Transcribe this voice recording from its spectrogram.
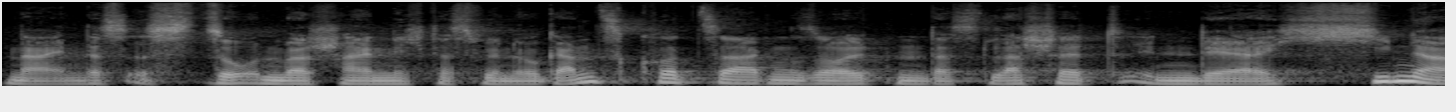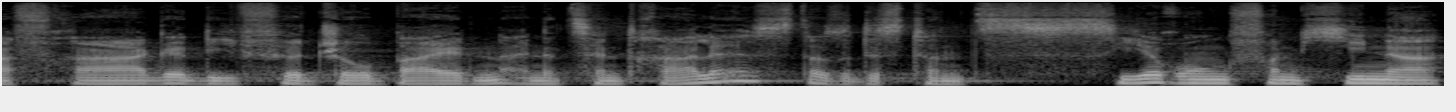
Nein, das ist so unwahrscheinlich, dass wir nur ganz kurz sagen sollten, dass Laschet in der China-Frage, die für Joe Biden eine zentrale ist, also Distanzierung von China,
